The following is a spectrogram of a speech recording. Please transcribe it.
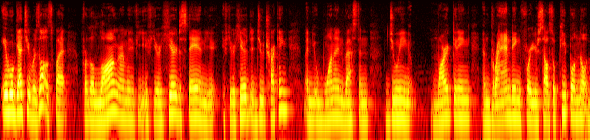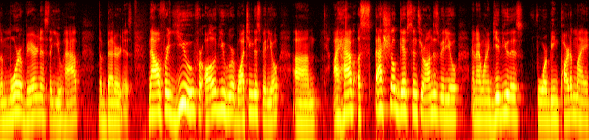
It will get you results, but for the long run, if, you, if you're here to stay and you, if you're here to do trucking, then you want to invest in doing marketing and branding for yourself so people know the more awareness that you have, the better it is. Now for you, for all of you who are watching this video, um, I have a special gift since you're on this video and I want to give you this for being part of my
